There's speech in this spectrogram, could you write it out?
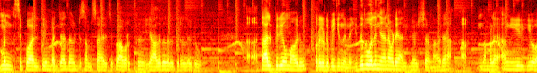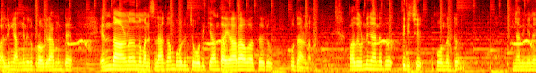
മുനിസിപ്പാലിറ്റിയും പഞ്ചായത്തുമായിട്ട് സംസാരിച്ചപ്പോൾ അവർക്ക് യാതൊരു തരത്തിലുള്ളൊരു താല്പര്യവും അവർ പ്രകടിപ്പിക്കുന്നില്ല. ഇതുപോലും ഞാൻ അവിടെ അന്വേഷിച്ചാണ് അവർ നമ്മളെ അംഗീകരിക്കുകയോ അല്ലെങ്കിൽ അങ്ങനെ ഒരു പ്രോഗ്രാമിന്റെ എന്താണെന്ന് മനസ്സിലാക്കാൻ പോലും ചോദിക്കാൻ തയ്യാറാവാത്ത ഒരു ഇതാണ് അപ്പോൾ അതുകൊണ്ട് ഞാനത് തിരിച്ച് പോന്നിട്ട് ഞാനിങ്ങനെ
